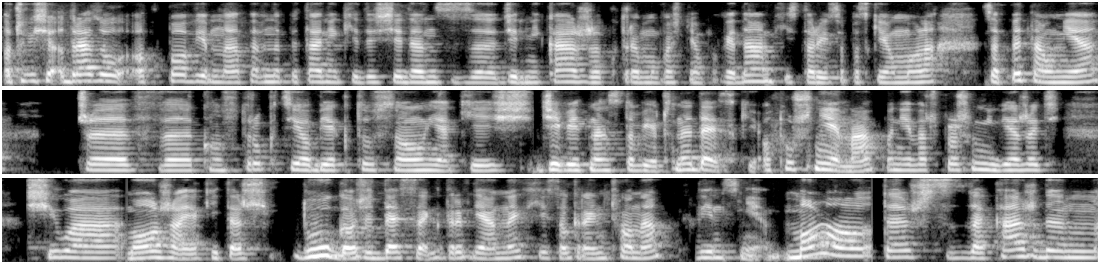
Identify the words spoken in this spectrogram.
Oczywiście od razu odpowiem na pewne pytanie. Kiedyś jeden z dziennikarzy, któremu właśnie opowiadałam historię Sopockiego Mola, zapytał mnie, czy w konstrukcji obiektu są jakieś XIX-wieczne deski. Otóż nie ma, ponieważ proszę mi wierzyć, siła morza, jak i też długość desek drewnianych jest ograniczona, więc nie. Molo też za każdym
